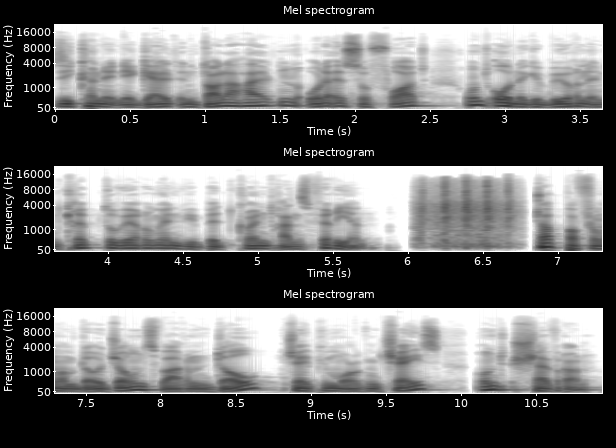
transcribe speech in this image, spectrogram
Sie können ihr Geld in Dollar halten oder es sofort und ohne Gebühren in Kryptowährungen wie Bitcoin transferieren. Top-Performer am Dow Jones waren Dow, JP Morgan Chase und Chevron.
